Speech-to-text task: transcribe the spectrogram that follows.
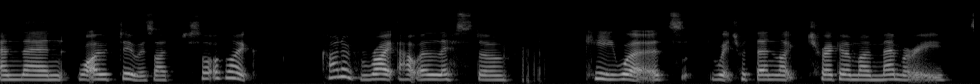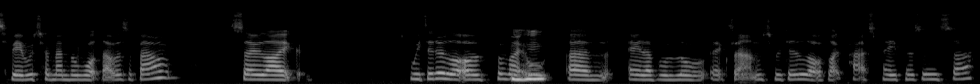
And then what I would do is I'd sort of like kind of write out a list of keywords which would then like trigger my memory to be able to remember what that was about. So like we did a lot of for my Mhm. um A level law exams, we did a lot of like past papers and stuff.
